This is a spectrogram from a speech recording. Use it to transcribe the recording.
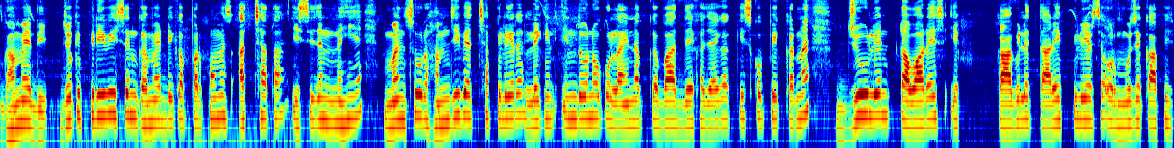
घमेदी जो कि प्रीवियसन घमेदी का परफॉर्मेंस अच्छा था, इस सीज़न नहीं है। मंसूर हमजी भी अच्छा प्लेयर है, लेकिन इन दोनों को लाइनअप के बाद देखा जाएगा किसको पिक करना है। जूलियन टवारेस एक काबिल तारीफ़ प्लेयर है और मुझे काफ़ी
